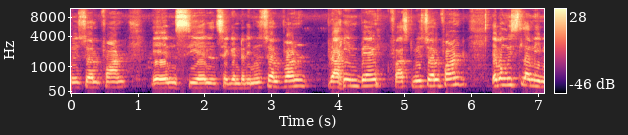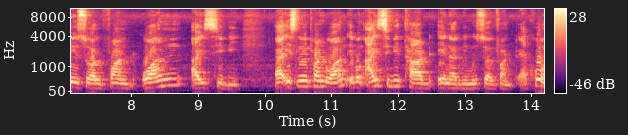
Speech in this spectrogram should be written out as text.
mutual fund MCL secondary mutual fund prime bank, first mutual fund এবং Islami mutual fund, one ICB Islami fund one এবং ICB third NRB mutual fund এখন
